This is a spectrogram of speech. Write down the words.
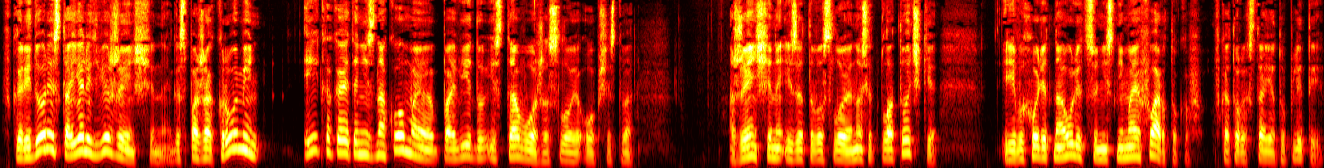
В коридоре стояли две женщины, госпожа Крумень и какая-то незнакомая по виду из того же слоя общества. Женщины из этого слоя носят платочки и выходят на улицу, не снимая фартуков, в которых стоят у плиты.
